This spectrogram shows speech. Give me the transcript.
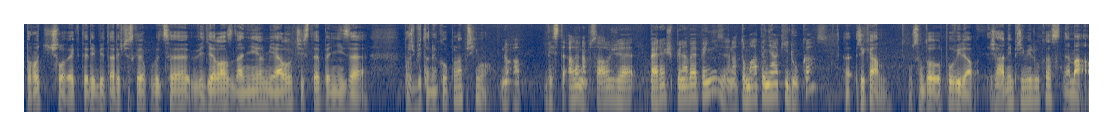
proč člověk, který by tady v České republice vydělal, zdanil, měl čisté peníze, proč by to nekoupil napřímo? No a vy jste ale napsal, že pere špinavé peníze. Na to máte nějaký důkaz? Říkám, už jsem to odpovídal. Žádný přímý důkaz nemám,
